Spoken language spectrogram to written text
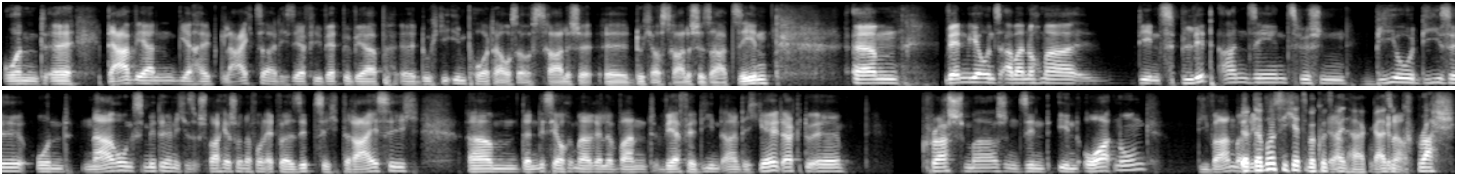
Und äh, da werden wir halt gleichzeitig sehr viel Wettbewerb äh, durch die Importe aus australische, äh, durch australische Saat sehen. Ähm, wenn wir uns aber nochmal den Split ansehen zwischen Biodiesel und Nahrungsmitteln, ich sprach ja schon davon etwa 70-30, ähm, dann ist ja auch immer relevant, wer verdient eigentlich Geld aktuell. Crush-Margen sind in Ordnung. Die waren mal. Ja, da muss ich jetzt mal kurz ja, einhaken. Also genau. Crush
